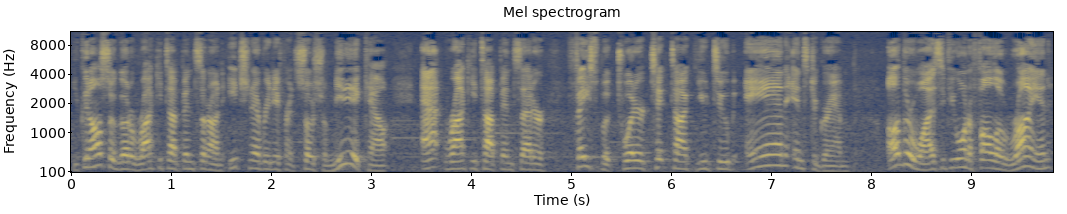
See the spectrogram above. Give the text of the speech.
You can also go to Rocky Top Insider on each and every different social media account at Rocky Top Insider, Facebook, Twitter, TikTok, YouTube, and Instagram. Otherwise, if you want to follow Ryan,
